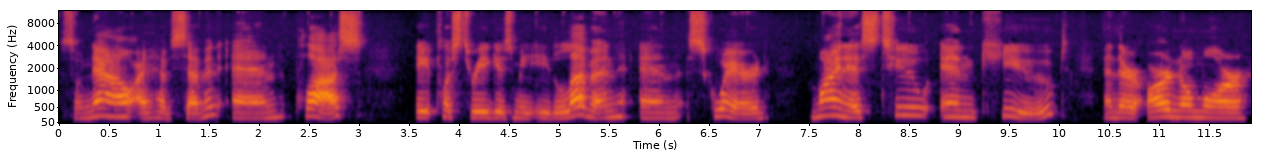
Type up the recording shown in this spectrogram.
So now I have 7n plus 8 plus 3 gives me 11n squared minus 2n cubed. And there are no more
